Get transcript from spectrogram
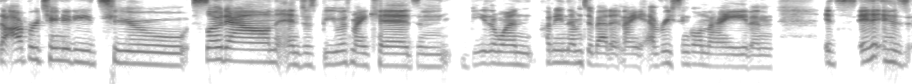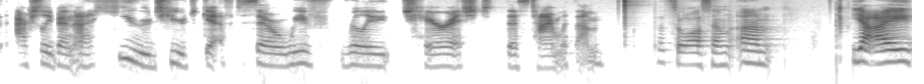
the opportunity to slow down and just be with my kids and be the one putting them to bed at night every single night. And it's it has actually been a huge huge gift. So we've really cherished this time with them. That's so awesome. Um yeah i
